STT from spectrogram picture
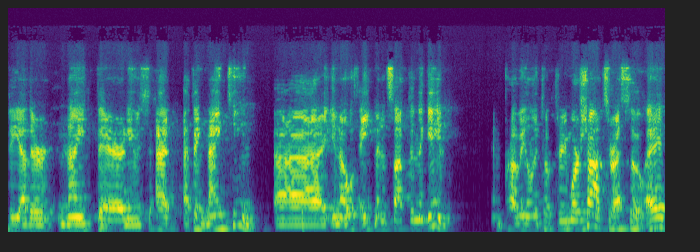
the other night there, and he was at, I think, 19, uh, you know, with eight minutes left in the game and probably only took three more shots the rest of the way.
